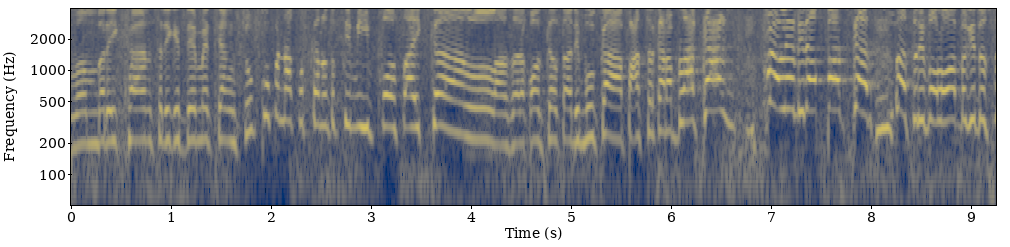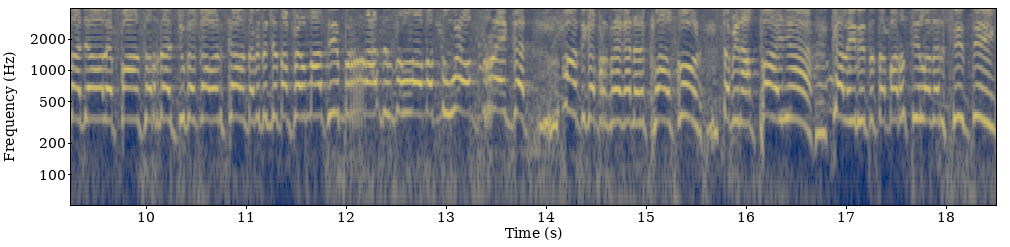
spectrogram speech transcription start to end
Memberikan sedikit damage yang cukup menakutkan untuk tim EVOS Icon. Langsung ada konsel tadi buka Panzer ke arah belakang. Vel yang didapatkan. Langsung di follow up begitu saja oleh Panzer dan juga kawan-kawan. Tapi ternyata Vel masih berhasil selamat. Duel Dragon Menghentikan pergerakan dari Cloud Kun Tapi nampaknya kali ini tetap harus sila dari Sinting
